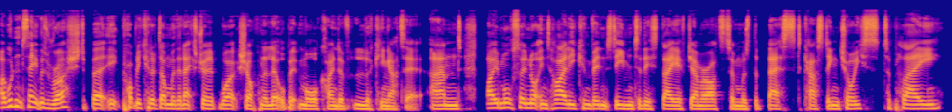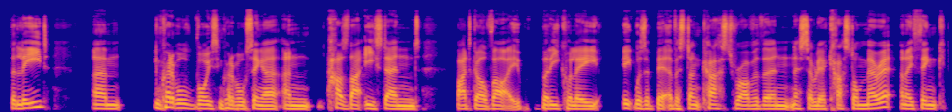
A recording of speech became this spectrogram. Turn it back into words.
I wouldn't say it was rushed, but it probably could have done with an extra workshop and a little bit more kind of looking at it. And I'm also not entirely convinced, even to this day, if Gemma Arterton was the best casting choice to play the lead. Um, incredible voice, incredible singer, and has that East End bad girl vibe, but equally, it was a bit of a stunt cast rather than necessarily a cast on merit. And I think,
